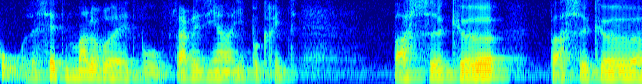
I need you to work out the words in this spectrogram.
Oh, le sept malheureux êtes-vous, pharisiens hypocrites, parce que, parce que euh,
